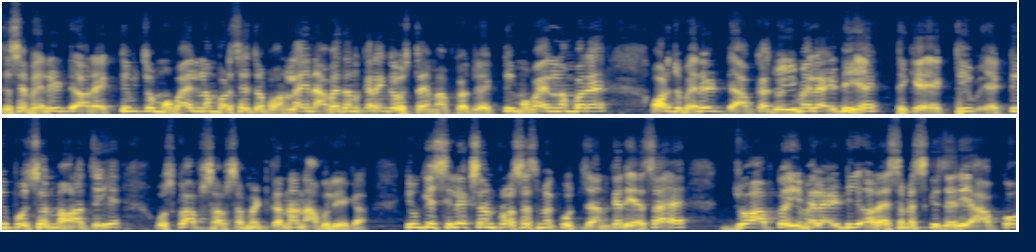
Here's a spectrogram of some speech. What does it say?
जैसे वैलिड और एक्टिव जो मोबाइल नंबर से जब ऑनलाइन आवेदन करेंगे, उस टाइम आपका जो एक्टिव मोबाइल नंबर है और जो वैलिड आपका जो ईमेल आईडी है, ठीक है एक्टिव एक्टिव पोजिशन में होना चाहिए, उसको आप सब सबमिट करना ना भूलिएगा। क्योंकि सिलेक्शन प्रोसेस में कुछ जानकारी ऐसा है, जो आपको ईमेल आईडी और एसएमएस के ज़रिए आपको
